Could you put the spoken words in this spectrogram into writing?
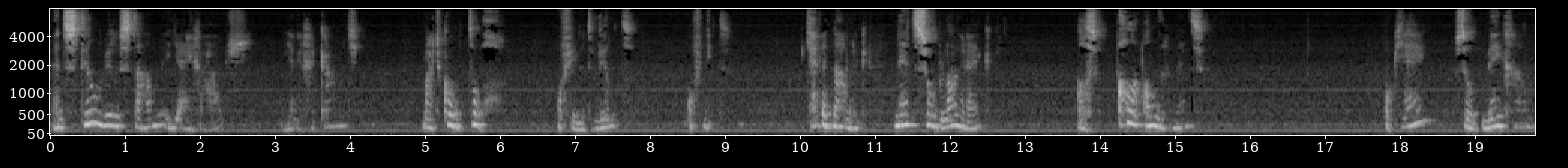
en stil willen staan in je eigen huis, in je eigen kamertje. Maar het komt toch, of je het wilt of niet. Jij bent namelijk net zo belangrijk als alle andere mensen. Ook jij zult meegaan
